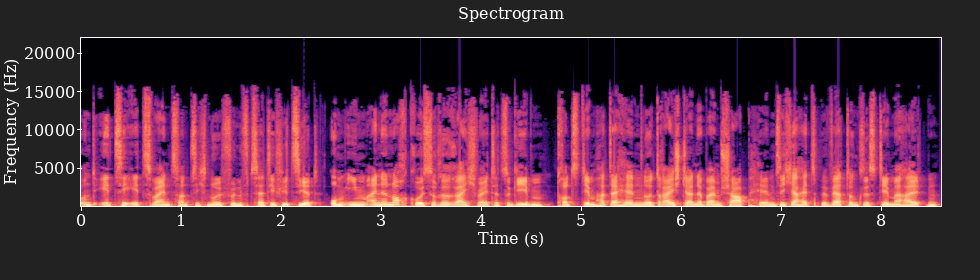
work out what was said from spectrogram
und ECE 2205 zertifiziert, um ihm eine noch größere Reichweite zu geben. Trotzdem hat der Helm nur drei Sterne beim Sharp Helm Sicherheitsbewertungssystem erhalten,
